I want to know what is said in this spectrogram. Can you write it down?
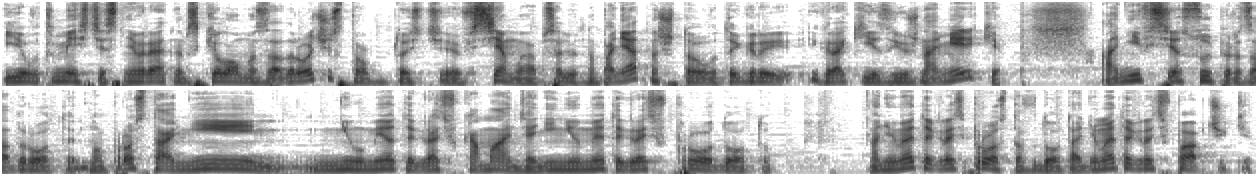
и вот вместе с невероятным скиллом и задрочеством, то есть э, всем абсолютно понятно, что вот игры, игроки из Южной Америки, они все супер задроты, но просто они не умеют играть в команде, они не умеют играть в про-доту. Они умеют играть просто в доту, они умеют играть в папчики.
